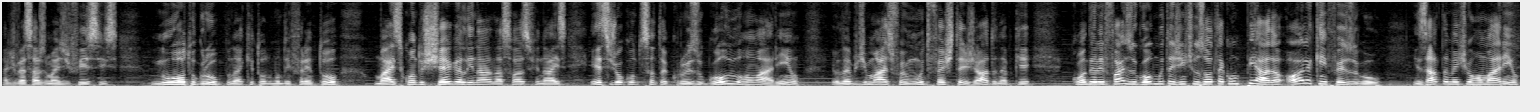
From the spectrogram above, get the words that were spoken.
adversários mais difíceis no outro grupo, né? Que todo mundo enfrentou. Mas quando chega ali na- nas fases finais, esse jogo contra o Santa Cruz, o gol do Romarinho, eu lembro demais, foi muito festejado, né? Porque quando ele faz o gol, muita gente usou até como piada. Olha quem fez o gol. Exatamente o Romarinho.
